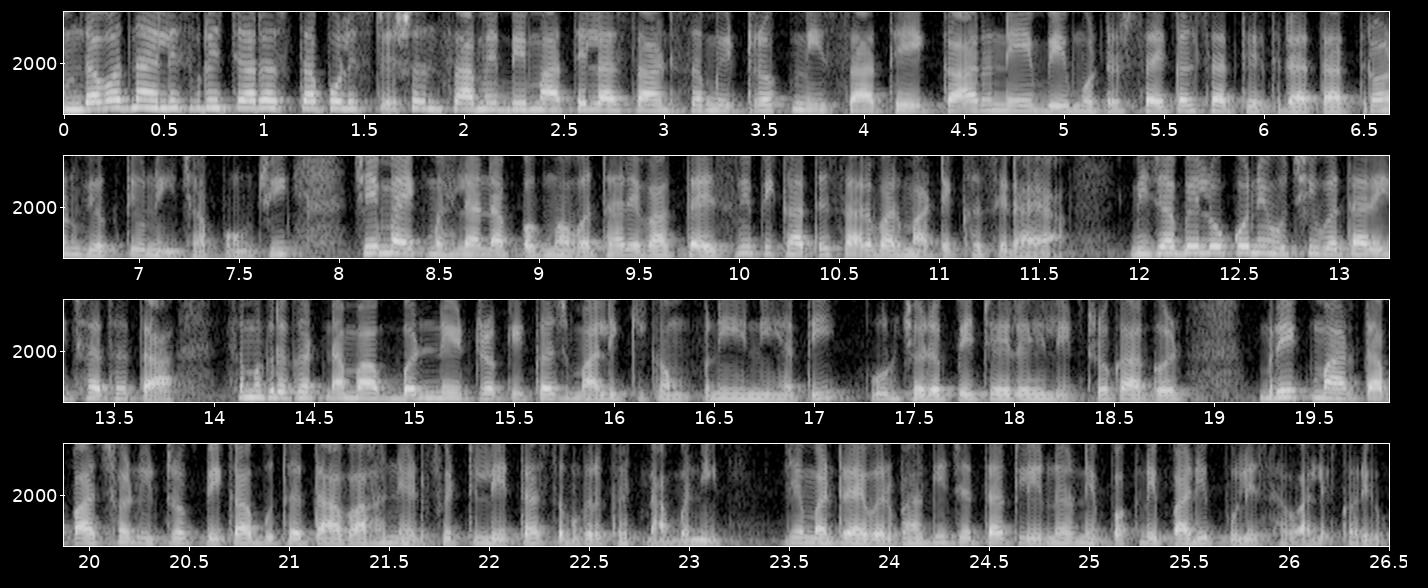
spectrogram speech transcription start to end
અમદાવાદના ચાર રસ્તા પોલીસ સ્ટેશન સામે બે માતેલા સાંઠ સમી ટ્રકની સાથે કારને બે મોટરસાયકલ સાથે અથડાતા ત્રણ વ્યક્તિઓને ઈજા પહોંચી, જેમાં એક મહિલાના પગમાં વધારે વાગતા એસવીપી ખાતે સારવાર માટે ખસેડાયા. બીજા બે લોકોને ઓછી વધારે ઈજા થતાં સમગ્ર ઘટનામાં બંને ટ્રક એક જ માલિકી કંપનીની હતી. પૂર ઝડપે જઈ રહેલી ટ્રક આગળ બ્રેક મારતા પાછળની ટ્રક બેકાબૂ થતાં વાહન અડફેટે લેતા સમગ્ર ઘટના બની. જેમાં ડ્રાઈવર ભાગી જતા ક્લીનરને પકડી પાડી પોલીસ હવાલે કર્યો.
